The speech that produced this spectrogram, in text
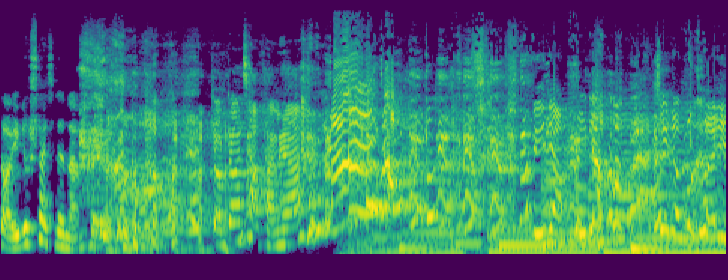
找一个帅气的男朋友。找张洽谈恋爱，低调低调，这个不可以，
